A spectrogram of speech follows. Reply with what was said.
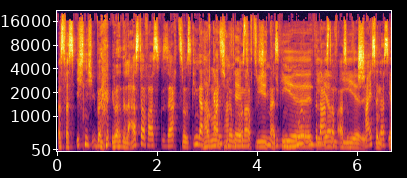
was, was ich nicht über, über The Last of Us gesagt. So, es ging dann Ja, auch gar nicht mehr um Ghost of Tsushima. es die- ging nur die, um The die Last of Us. Und irgendwie, wie scheiße das ist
